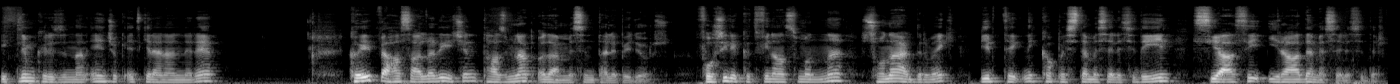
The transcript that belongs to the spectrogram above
iklim krizinden en çok etkilenenlere kayıp ve hasarları için tazminat ödenmesini talep ediyoruz. Fosil yakıt finansmanını sona erdirmek bir teknik kapasite meselesi değil, siyasi irade meselesidir.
